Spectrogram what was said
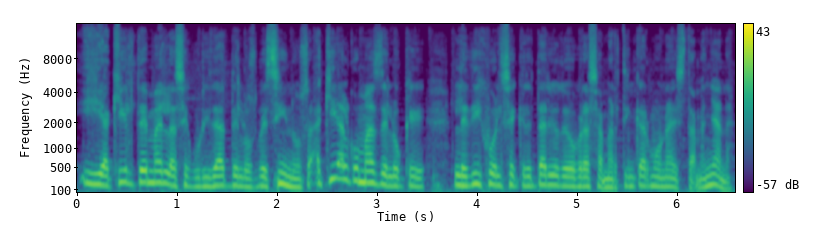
Y aquí el tema es la seguridad de los vecinos. Aquí algo más de lo que le dijo el secretario de Obras a Martín Carmona esta mañana.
